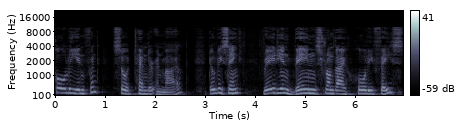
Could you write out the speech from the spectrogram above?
Holy infant, so tender and mild? Don't we sing, Radiant beams from thy holy face,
